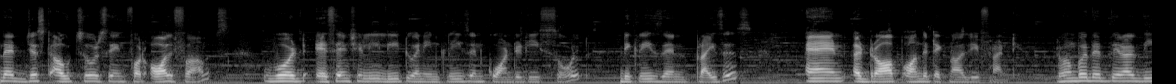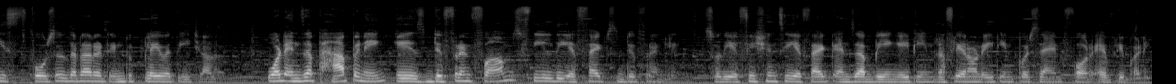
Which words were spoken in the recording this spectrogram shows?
that just outsourcing for all firms would essentially lead to an increase in quantities sold, decrease in prices, and a drop on the technology frontier. Remember that there are these forces that are at interplay with each other. What ends up happening is different firms feel the effects differently. So the efficiency effect ends up being 18, roughly around 18% for everybody.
